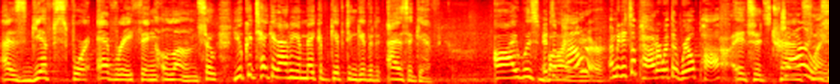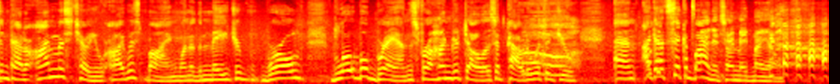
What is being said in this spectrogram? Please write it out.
as gifts for everything alone. So you could take it out of your makeup gift and give it as a gift. I was it's buying... It's a powder. I mean, it's a powder with a real puff. Uh, it's a translucent powder. I must tell you, I was buying one of the major world global brands for $100, a powder with a jewel. And I got sick of buying it, so I made my own.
